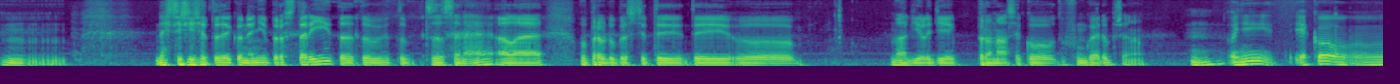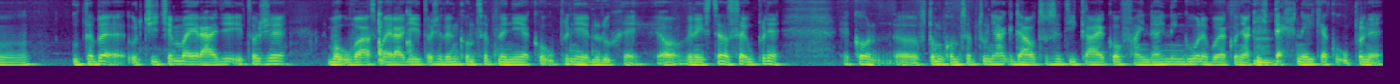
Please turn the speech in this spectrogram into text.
mm, nechci říct, že to jako není pro starý, to, to, to, to zase ne, ale opravdu prostě ty, ty uh, mladí lidi pro nás jako to funguje dobře, no. Hmm, oni jako uh, u tebe určitě mají rádi i to, že nebo u vás mají rádi to, že ten koncept není jako úplně jednoduchý. Jo? Vy nejste zase úplně jako eh, v tom konceptu nějak dál, co se týká jako fine diningu nebo jako nějakých hmm. technik jako úplně,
